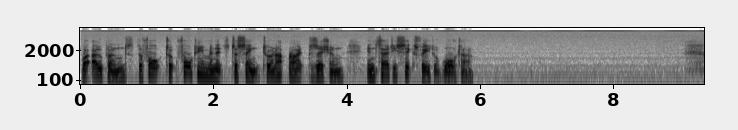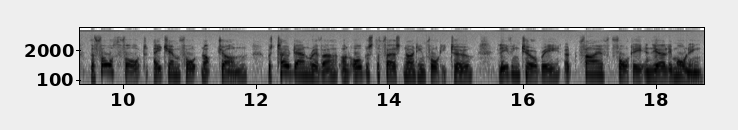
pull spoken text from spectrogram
were opened, the fort took 14 minutes to sink to an upright position in 36 feet of water. The fourth fort, HM Fort Knockjohn, was towed down river on August 1, 1942, leaving Tilbury at 5.40 in the early morning.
